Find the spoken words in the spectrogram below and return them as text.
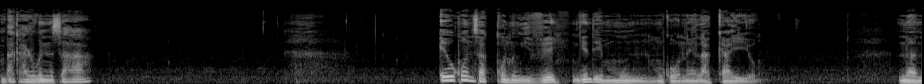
Mba ka jwen sa. E ou kon sa konrive, gen de moun m konen lakay yo. Nan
